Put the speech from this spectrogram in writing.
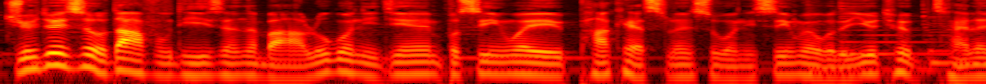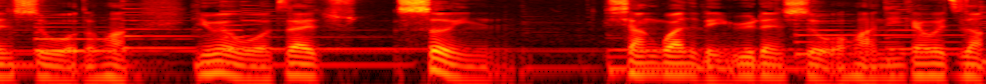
绝对是有大幅提升的吧？如果你今天不是因为 Podcast 认识我，你是因为我的 YouTube 才认识我的话，因为我在摄影相关的领域认识我的话，你应该会知道，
